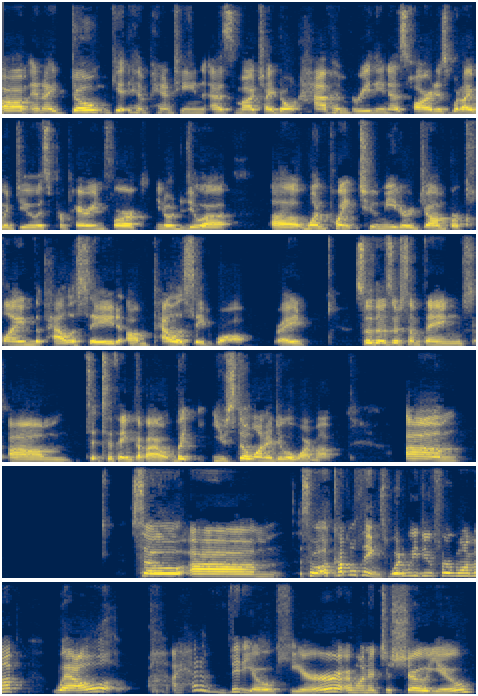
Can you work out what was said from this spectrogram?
um, and I don't get him panting as much. I don't have him breathing as hard as what I would do is preparing for, you know, to do a, a 1.2 meter jump or climb the palisade um, palisade wall, right? So those are some things um, to, to, think about, but you still want to do a warm up. Um, so, um, so a couple things. What do we do for warm up? Well, I had a video here I wanted to show you.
